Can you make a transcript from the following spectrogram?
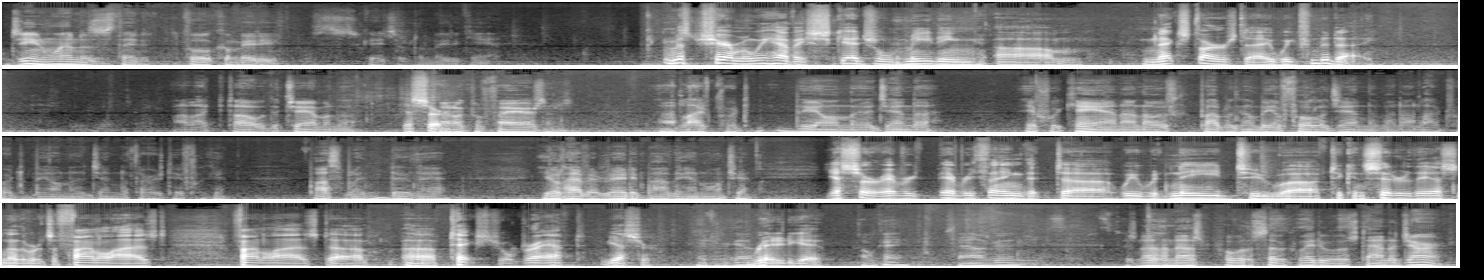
Gene, when is the full committee scheduled to meet again? Mr. Chairman, we have a scheduled meeting um, next Thursday, a week from today. To talk with the chairman of Yes, sir. Medical Affairs, and I'd like for it to be on the agenda if we can. I know it's probably going to be a full agenda, but I'd like for it to be on the agenda Thursday if we can possibly do that. You'll have it ready by then, won't you? Yes, sir. Every, everything that uh, we would need to, uh, to consider this, in other words, a finalized, finalized uh, uh, textual draft. Yes, sir. Ready to go? Ready to go. Okay, sounds good. If there's nothing else before the subcommittee, we'll stand adjourned.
